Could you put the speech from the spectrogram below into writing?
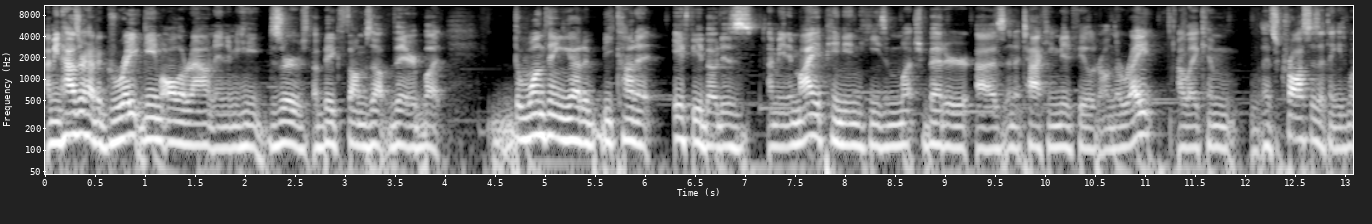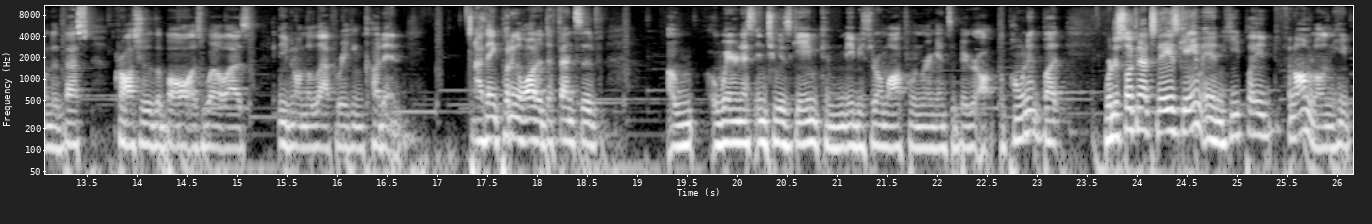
I mean, Hazard had a great game all around, and I mean, he deserves a big thumbs up there. But the one thing you got to be kind of iffy about is, I mean, in my opinion, he's much better as an attacking midfielder on the right. I like him, his crosses. I think he's one of the best crossers of the ball, as well as even on the left where he can cut in. I think putting a lot of defensive awareness into his game can maybe throw him off when we're against a bigger opponent. But we're just looking at today's game, and he played phenomenal, and he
